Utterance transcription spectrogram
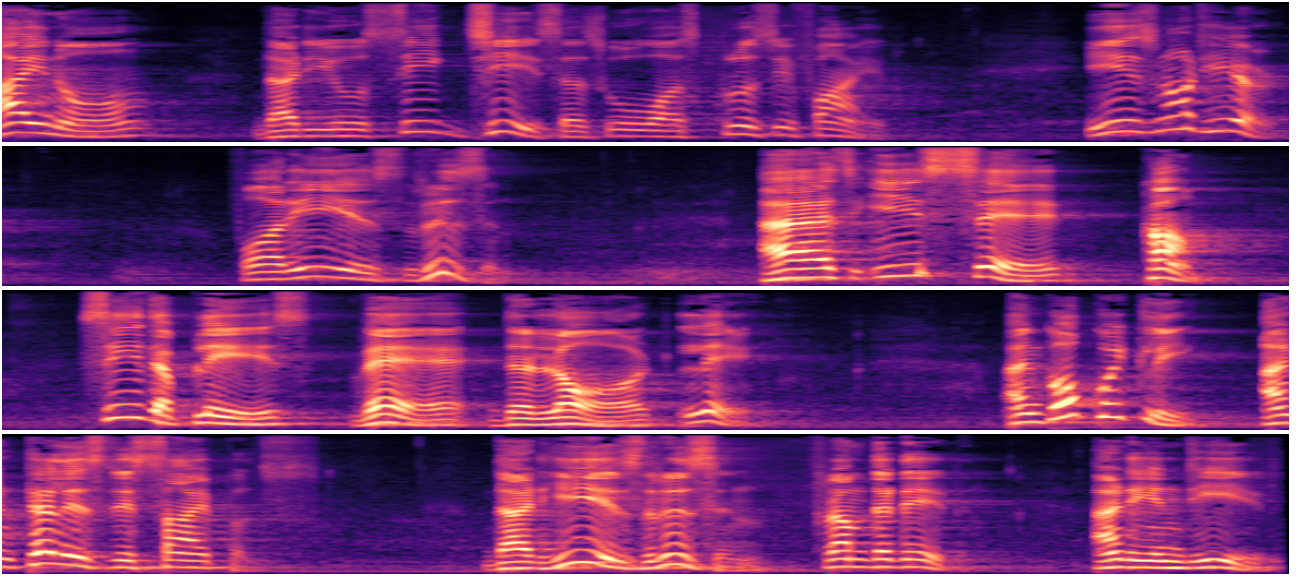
I know that you seek Jesus who was crucified. He is not here, for he is risen. As he said, Come, see the place where the Lord lay. And go quickly and tell his disciples that he is risen from the dead. And indeed,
